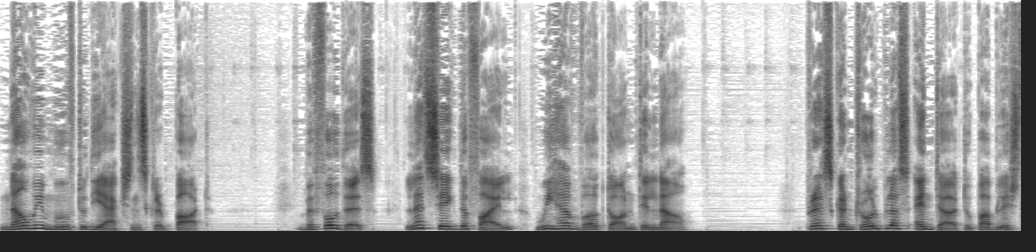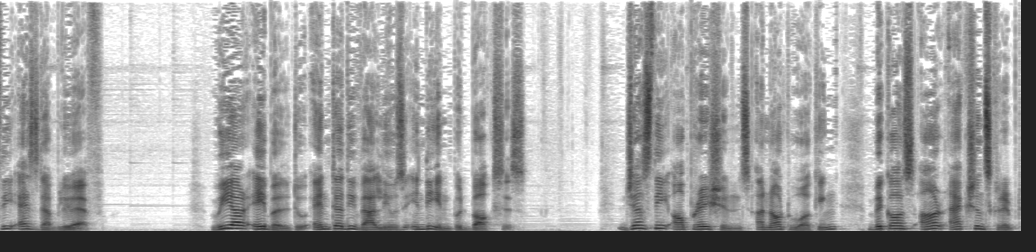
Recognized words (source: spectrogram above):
Now we move to the action script part. Before this, let's check the file we have worked on till now. Press Ctrl plus Enter to publish the SWF. We are able to enter the values in the input boxes. Just the operations are not working because our action script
